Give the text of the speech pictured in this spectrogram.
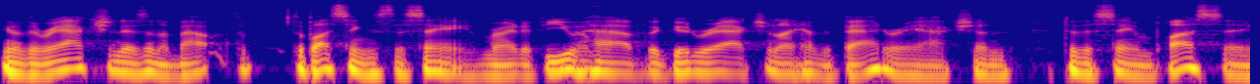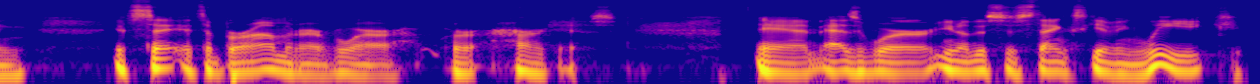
You know, the reaction isn't about the, the blessing is the same, right? If you have the good reaction, I have the bad reaction to the same blessing. It's a, it's a barometer of where where our heart is. And as we're, you know, this is Thanksgiving week.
